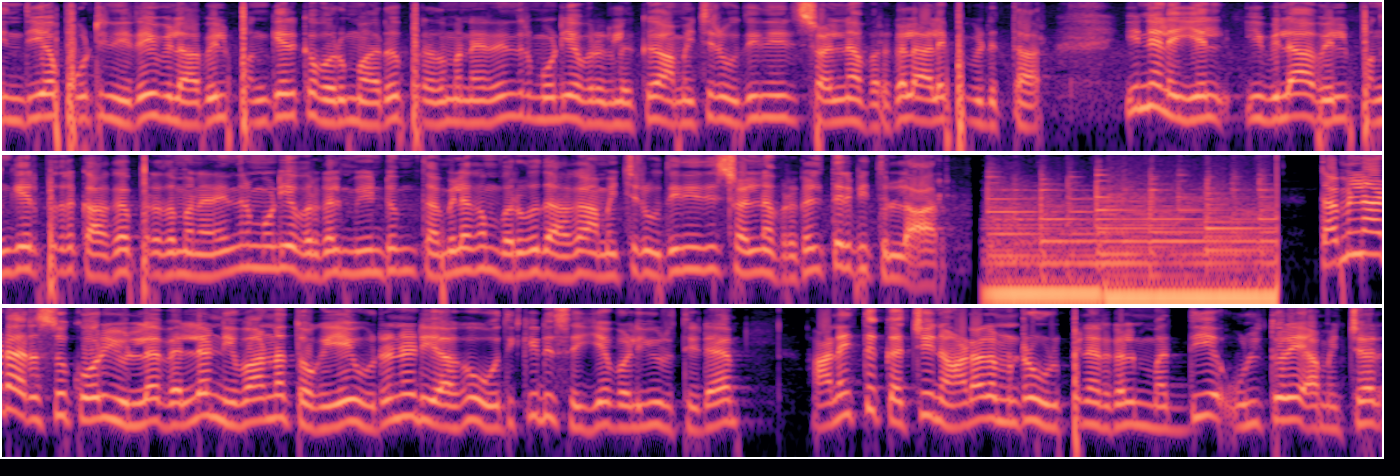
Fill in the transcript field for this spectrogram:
இந்தியா போட்டி நிறைவிழாவில் பங்கேற்க வருமாறு பிரதமர் நரேந்திர மோடி அவர்களுக்கு அமைச்சர் உதயநிதி ஸ்டாலின் அவர்கள் அழைப்பு விடுத்தார். இந்நிலையில் இவ்விழாவில் பங்கேற்பதற்காக பிரதமர் நரேந்திர மோடி அவர்கள் மீண்டும் தமிழகம் வருவதாக அமைச்சர் உதயநிதி ஸ்டாலின் அவர்கள் தெரிவித்துள்ளார். தமிழ்நாடு அரசு கோரியுள்ள வெள்ள நிவாரணத் தொகையை உடனடியாக ஒதுக்கீடு செய்ய வலியுறுத்திட அனைத்து கட்சி நாடாளுமன்ற உறுப்பினர்கள் மத்திய உள்துறை அமைச்சர்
